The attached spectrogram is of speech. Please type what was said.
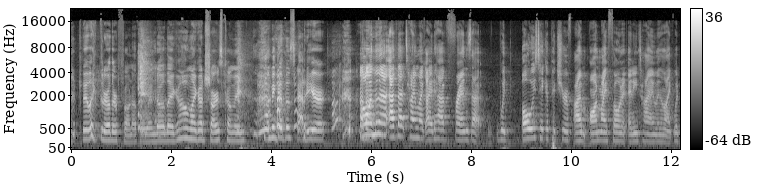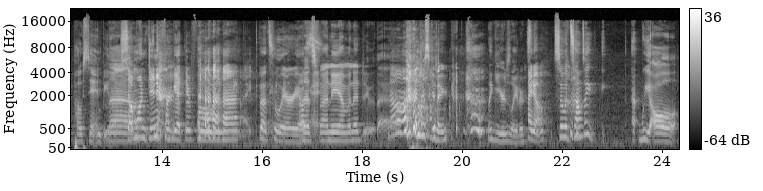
Like, They like throw their phone out the window, like, oh my god, Char's coming. Let me get this out of here. oh, and then at that time, like I'd have friends that would always take a picture if I'm on my phone at any time, and like would post it and be Nah. like, "Someone didn't forget their phone." And be like, That's okay. hilarious. That's funny. I'm gonna do that. No. I'm just kidding. like years later. I know. So it sounds like uh, we all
